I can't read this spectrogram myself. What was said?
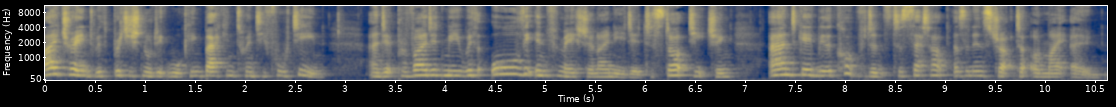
I trained with British Nordic Walking back in 2014 and it provided me with all the information I needed to start teaching and gave me the confidence to set up as an instructor on my own.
